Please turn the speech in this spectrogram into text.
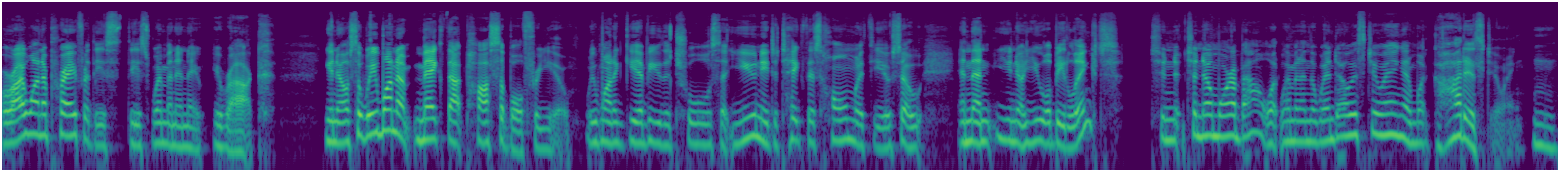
or I want to pray for these, these women in Iraq. You know, so we want to make that possible for you. We want to give you the tools that you need to take this home with you. So, and then you know you will be linked to to know more about what Women in the Window is doing and what God is doing. Mm.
